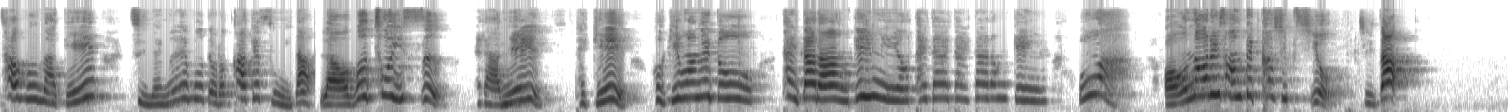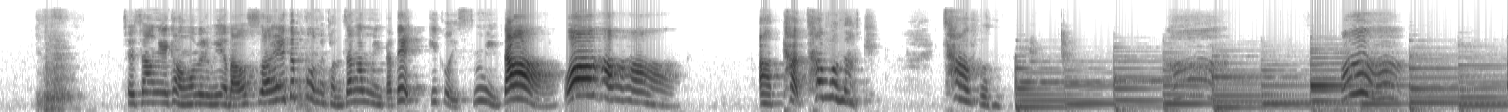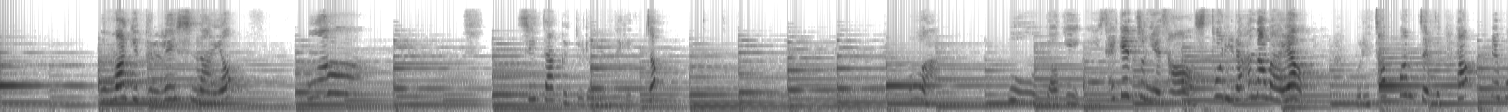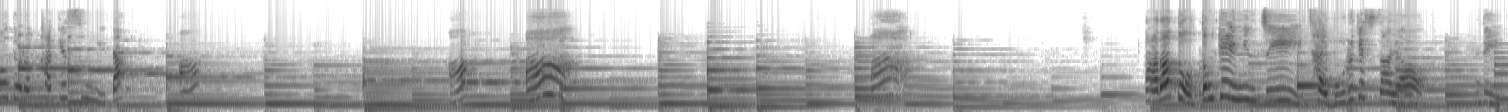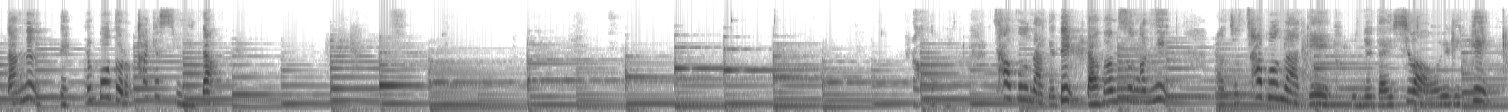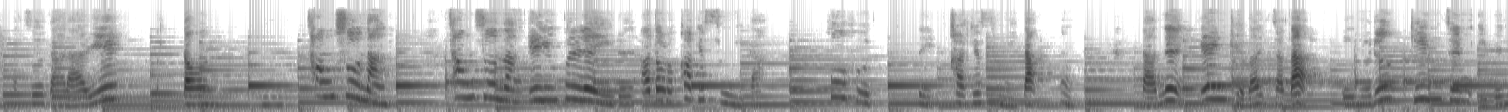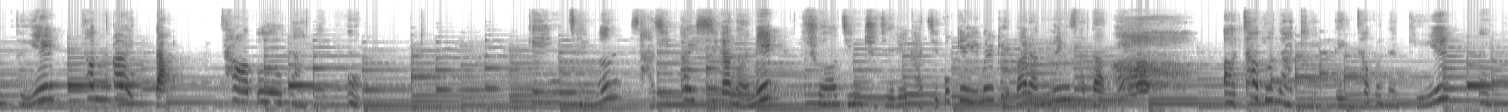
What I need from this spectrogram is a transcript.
차분하게 진행을 해보도록 하겠습니다. Love Choice라는 되게 보기만 해도 달달한 게임이에요. 달달 달달한 게임. 우와! 언어를 선택하십시오. 시작! 세상의 경험을 위해 마우스와 헤드폰을 권장합니다. 네, 끼고 있습니다. 와하하! 아, 차, 차분하게. 차분. 음악이 들리시나요? 우와. 시작을 누르면 되겠죠? 우와. 오, 여기 이 세 개 중에서 스토리를 하나 봐요. 우리 첫 번째부터 해보도록 하겠습니다. 아, 아, 아. 나라도 어떤 게임인지 잘 모르겠어요. 근데 일단은 네, 해보도록 하겠습니다. 차분하게 네, 남함승아님 아주 차분하게 오늘 날씨와 어울리게 아주 나라의 어떤 음, 청순한 청순한 게임 플레이를 하도록 하겠습니다. 후후 네 가겠습니다. 음. 나는 게임 개발자다. 오늘은 게임잼 이벤트에 참가했다. 차분하게. 응. 게임잼은 48시간 안에 주어진 주제를 가지고 게임을 개발하는 행사다. 아, 차분하게. 네, 차분하게. 응.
